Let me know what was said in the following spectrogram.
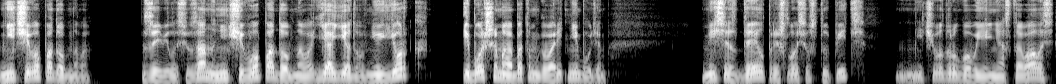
«Ничего подобного», — заявила Сюзанна, — «ничего подобного. Я еду в Нью-Йорк, и больше мы об этом говорить не будем». Миссис Дейл пришлось уступить, ничего другого ей не оставалось.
